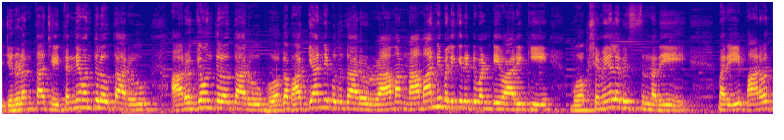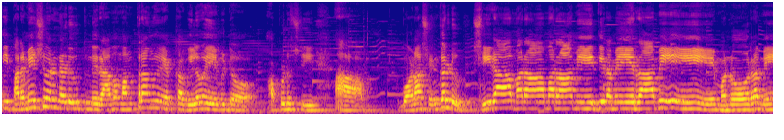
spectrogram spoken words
జనులంతా చైతన్యవంతులవుతారు ఆరోగ్యవంతులవుతారు భోగభాగ్యాన్ని పొందుతారు రామ నామాన్ని పలికినటువంటి వారికి మోక్షమే లభిస్తున్నది. మరి పార్వతి పరమేశ్వరుని అడుగుతుంది రామ మంత్రం యొక్క విలువ ఏమిటో. అప్పుడు శ్రీ బోడా శంకరుడు శ్రీరామ రామ రామేతి రమే రామే మనోరమే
